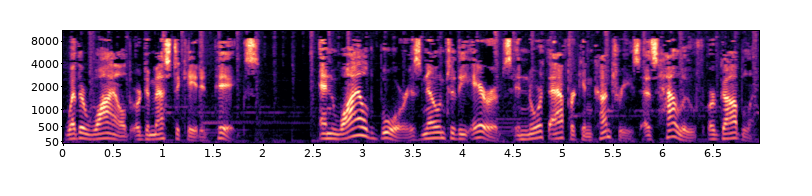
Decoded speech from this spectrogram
whether wild or domesticated pigs. And wild boar is known to the Arabs in North African countries as haloof or goblin.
